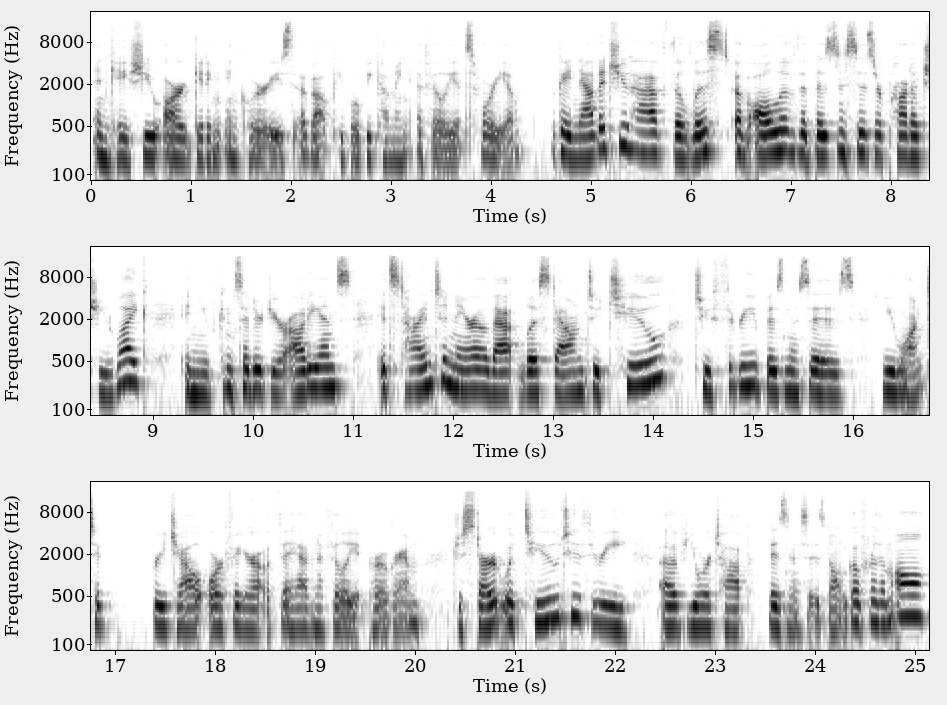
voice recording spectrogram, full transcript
in case you are getting inquiries about people becoming affiliates for you. Okay, now that you have the list of all of the businesses or products you like and you've considered your audience, it's time to narrow that list down to two to three businesses you want to reach out or figure out if they have an affiliate program. Just start with two to three of your top businesses. Don't go for them all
